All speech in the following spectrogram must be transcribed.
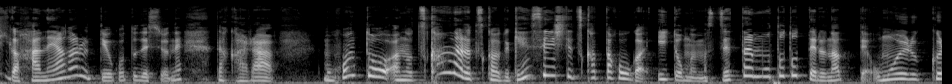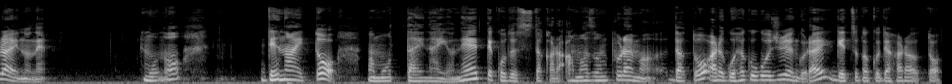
費が跳ね上がるっていうことですよね。だから、もう本当、あの、使うなら使うと厳選して使った方がいいと思います。絶対元取ってるなって思えるくらいのね、もの。でないと、まあ、もったいないよねってことです。だから Amazon プライムだと、あれ550円ぐらい？月額で払うと、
